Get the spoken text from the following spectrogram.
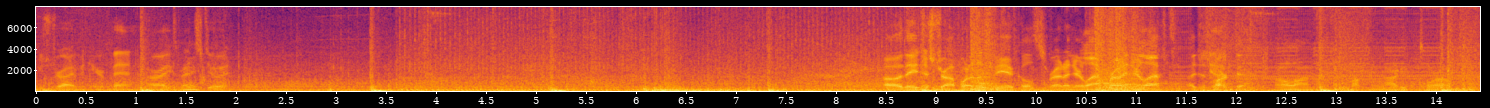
Who's driving here? Ben. All right, let's do it. Oh, they just dropped one of those vehicles right on your left, right on your left. I just Yeah. marked it. Hold on. Fucking already tore up.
